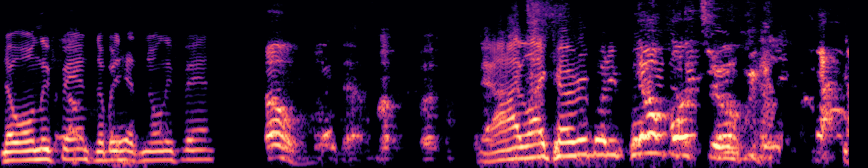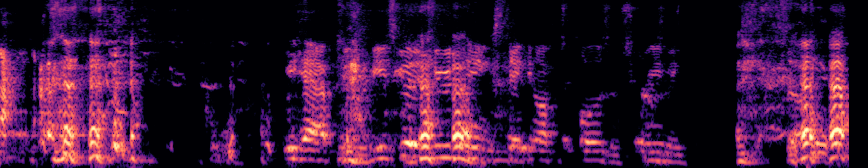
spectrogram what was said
no. OnlyFans. Nobody has an OnlyFans. Oh, Yeah, I like how everybody y'all points. point to. we have to. He's good at two things: taking off his clothes and screaming. So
